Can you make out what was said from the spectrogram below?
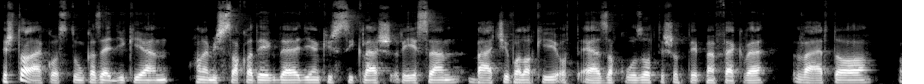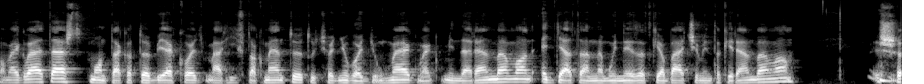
és találkoztunk az egyik ilyen, ha nem is szakadék, de egy ilyen kis sziklás részen bácsi valaki ott elzakózott, és ott éppen fekve várta a megváltást. Mondták a többiek, hogy már hívtak mentőt, úgyhogy nyugodjunk meg, meg minden rendben van. Egyáltalán nem úgy nézett ki a bácsi, mint aki rendben van. És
